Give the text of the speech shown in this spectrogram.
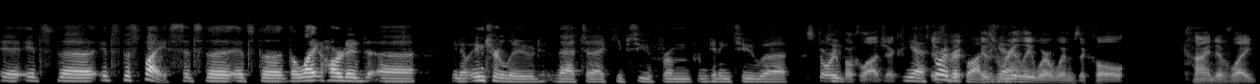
it, it's the it's the spice. It's the it's the the lighthearted, uh, you know, interlude that uh, keeps you from from getting too. Uh, storybook logic. yeah, is storybook re- logic. is yeah. really where whimsical kind of like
